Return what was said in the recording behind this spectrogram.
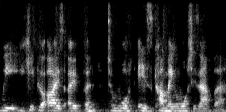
we you keep your eyes open to what is coming and what is out there.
